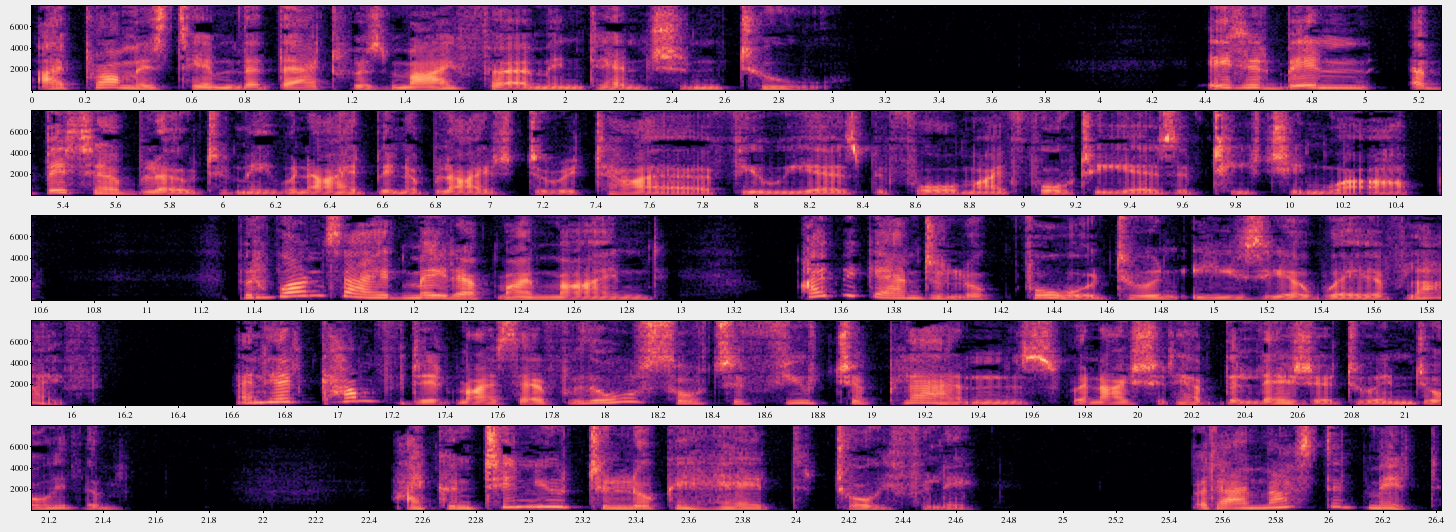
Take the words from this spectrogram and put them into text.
I promised him that that was my firm intention, too. It had been a bitter blow to me when I had been obliged to retire a few years before my forty years of teaching were up. But once I had made up my mind, I began to look forward to an easier way of life, and had comforted myself with all sorts of future plans when I should have the leisure to enjoy them. I continued to look ahead joyfully, but I must admit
